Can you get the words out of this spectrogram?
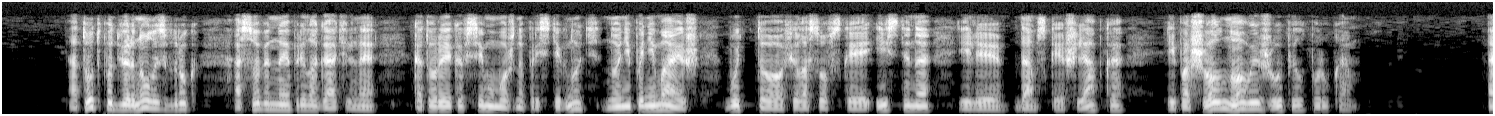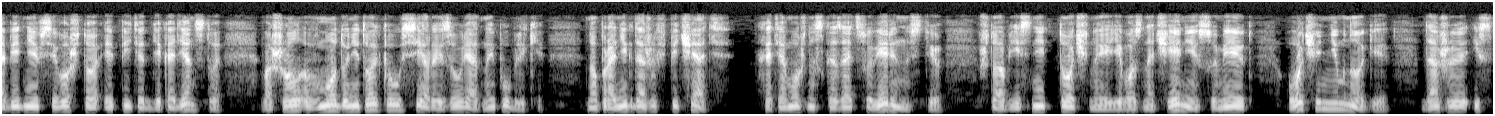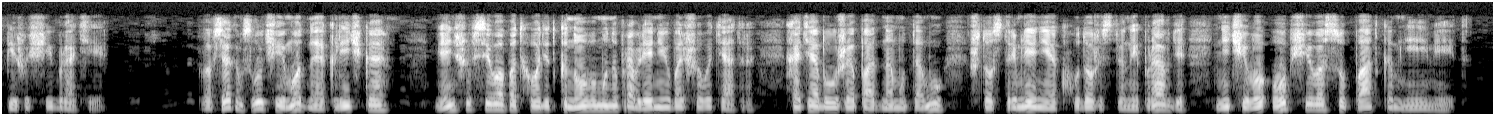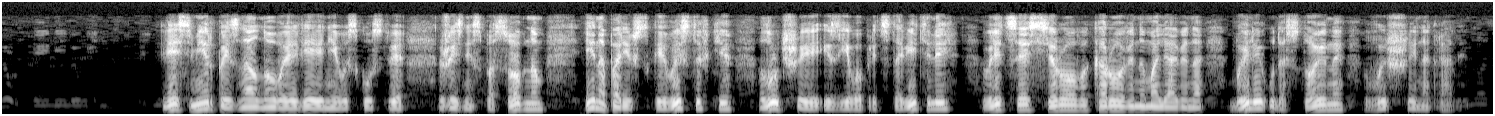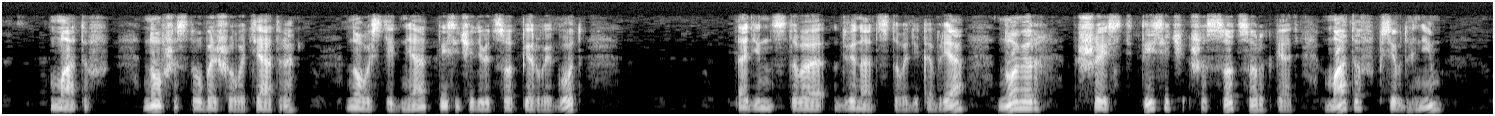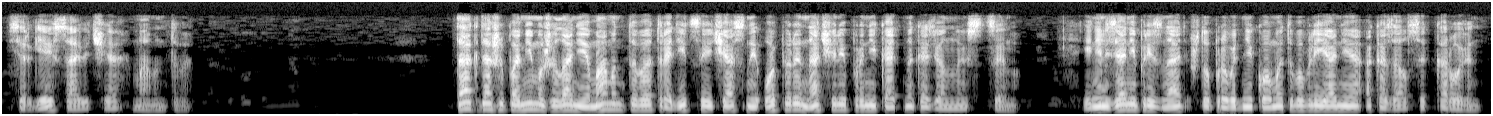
А тут подвернулось вдруг особенное прилагательное, которое ко всему можно пристегнуть, но не понимаешь, будь то философская истина или дамская шляпка, и пошел новый жупел по рукам. Обиднее всего, что эпитет декаденства вошел в моду не только у серой заурядной публики, но проник даже в печать, хотя можно сказать с уверенностью, что объяснить точное его значение сумеют очень немногие, даже из пишущей братьи. Во всяком случае, модная кличка меньше всего подходит к новому направлению Большого театра, хотя бы уже по одному тому, что стремление к художественной правде ничего общего с упадком не имеет. Весь мир признал новое веяние в искусстве жизнеспособным, и на Парижской выставке лучшие из его представителей в лице Серова, Коровина, Малявина были удостоены высшей награды. Матов, новшество Большого театра, новости дня, 1901 год, 11-12 декабря, номер 6645. Матов, псевдоним Сергея Савича Мамонтова. Так даже помимо желания Мамонтова традиции частной оперы начали проникать на казенную сцену. И нельзя не признать, что проводником этого влияния оказался Коровин.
